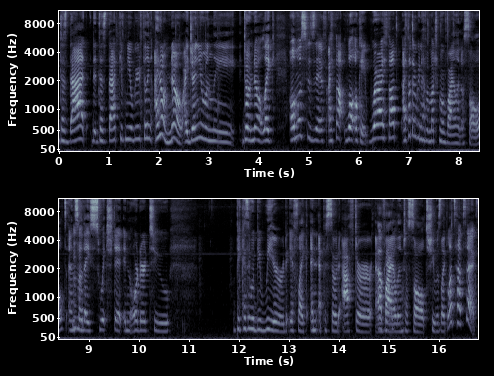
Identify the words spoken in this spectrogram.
does that does that give me a weird feeling? I don't know. I genuinely don't know. Like almost as if I thought. Well, okay, where I thought I thought they were gonna have a much more violent assault, and so they switched it in order to. Because it would be weird if, like, an episode after a Okay. violent assault, she was like, "Let's have sex,"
